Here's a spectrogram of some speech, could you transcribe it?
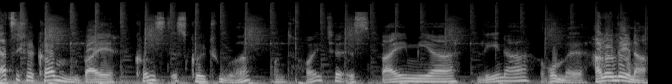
Herzlich willkommen bei Kunst ist Kultur und heute ist bei mir Lena Rummel. Hallo Lena.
